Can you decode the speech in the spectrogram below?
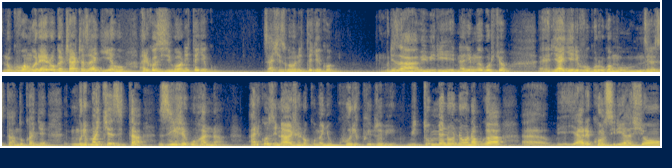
Ni ukuvuga ngo rero gacaca zagiyeho ariko zishyirwaho n'itegeko. Zashyizweho n'itegeko? Muri za bibiri na rimwe gutyo eh, ryagiye rivugururwa mu nzira zitandukanye muri make zita zije guhana ariko zinaje no kumenya ukuri kw'ibyo bintu. Bitume noneho na bwa eh, ya reconciliation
